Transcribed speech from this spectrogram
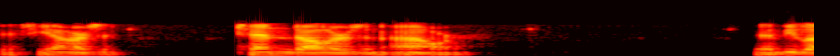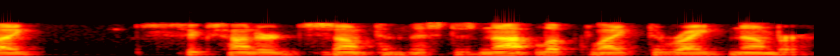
50 hours at $10 an hour. That'd be like 600 something. This does not look like the right number.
